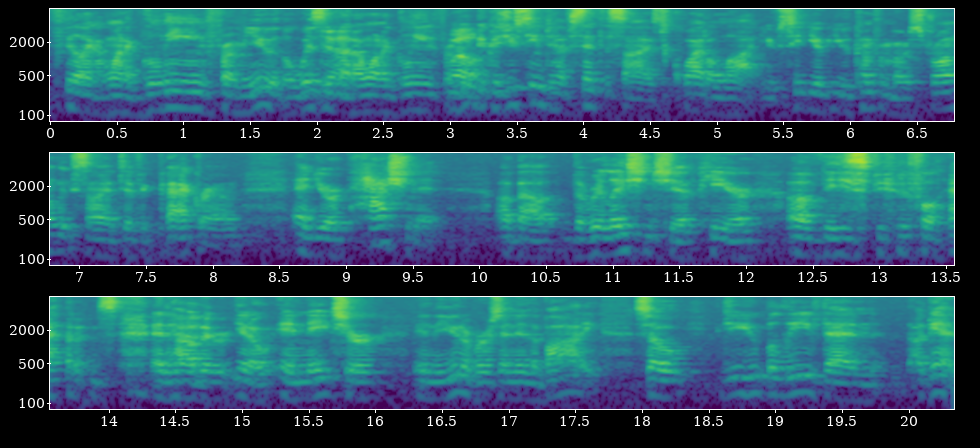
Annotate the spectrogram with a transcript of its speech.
feel like I want to glean from you, the wisdom Yeah. that I want to glean from you, because you seem to have synthesized quite a lot. You've see, you, you come from a strongly scientific background, and you're passionate about the relationship here of these beautiful atoms and how they're, you know, in nature, in the universe, and in the body. So, do you believe then, again,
